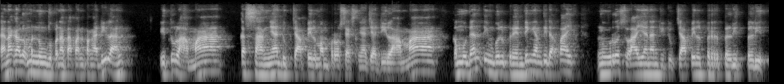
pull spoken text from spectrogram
Karena kalau menunggu penetapan pengadilan itu lama, kesannya Dukcapil memprosesnya jadi lama, kemudian timbul branding yang tidak baik. Ngurus layanan di Dukcapil berbelit-belit.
